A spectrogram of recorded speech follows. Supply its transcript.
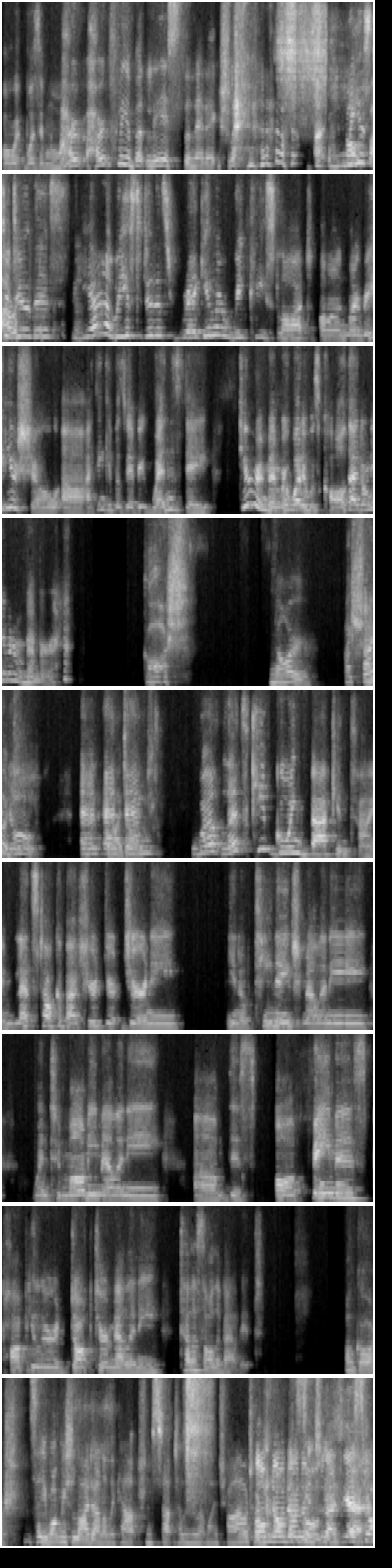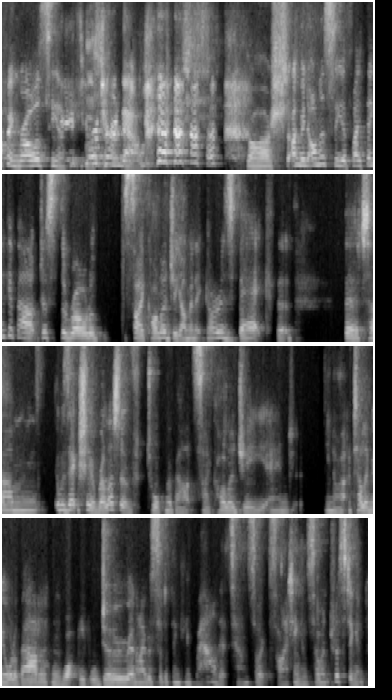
or was it more? Ho- hopefully, a bit less than that, actually. uh, we used to do this, yeah, we used to do this regular weekly slot on my radio show. Uh, I think it was every Wednesday. Do you remember what it was called? I don't even remember. Gosh, no, I should. I know. And, and, and well, let's keep going back in time. Let's talk about your journey, you know, teenage Melanie went to Mommy Melanie, um, this uh, famous, popular Dr. Melanie. Tell us all about it. Oh gosh! So you want me to lie down on the couch and start telling you about my childhood? Oh no, no, no! That's yeah. We're swapping roles here. It's your turn now. gosh, I mean, honestly, if I think about just the role of psychology, I mean, it goes back that that um, it was actually a relative talking about psychology and you know, telling me all about it and what people do. And I was sort of thinking, wow, that sounds so exciting and so interesting. And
